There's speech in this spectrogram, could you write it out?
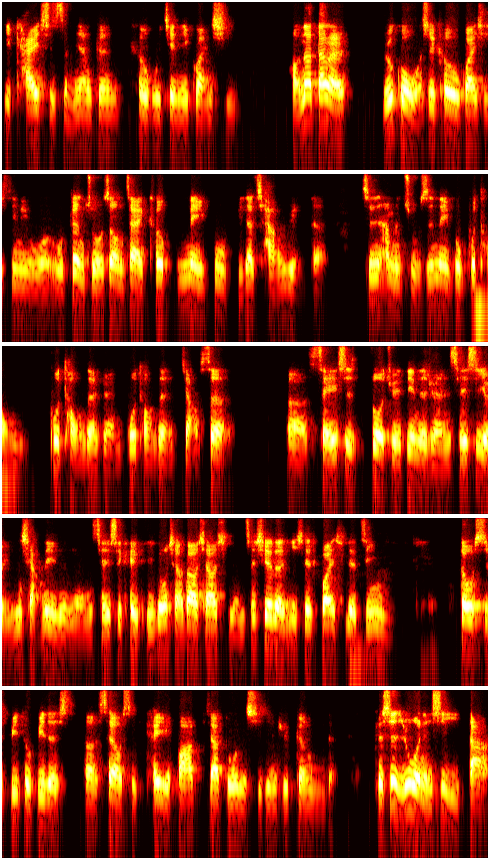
一开始怎么样跟客户建立关系。好，那当然，如果我是客户关系经理，我我更着重在客户内部比较长远的，甚至他们组织内部不同不同的人、不同的角色。呃，谁是做决定的人？谁是有影响力的人？谁是可以提供小道消息的人？这些的一些关系的经营，都是 B to B 的呃 sales 可以花比较多的时间去耕耘的。可是，如果你是以打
